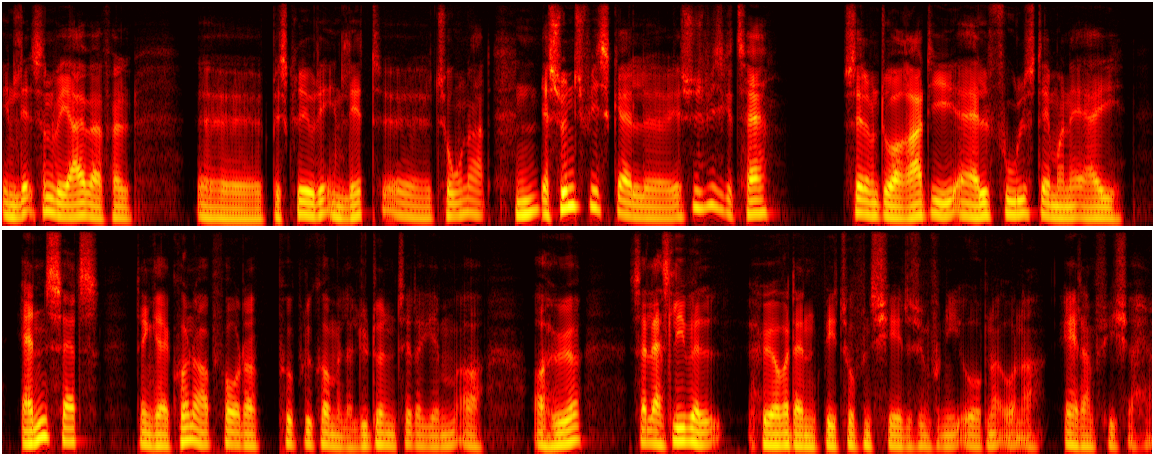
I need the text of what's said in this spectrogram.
en let sådan vil jeg i hvert fald øh, beskrive det, en let øh, tonart. Mm. Jeg synes, vi skal, øh, jeg synes, vi skal tage, selvom du har ret i, at alle fuglestemmerne er i anden sats, den kan jeg kun opfordre publikum eller lytterne til derhjemme og, og høre. Så lad os alligevel høre, hvordan Beethovens 6. symfoni åbner under Adam Fischer her.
